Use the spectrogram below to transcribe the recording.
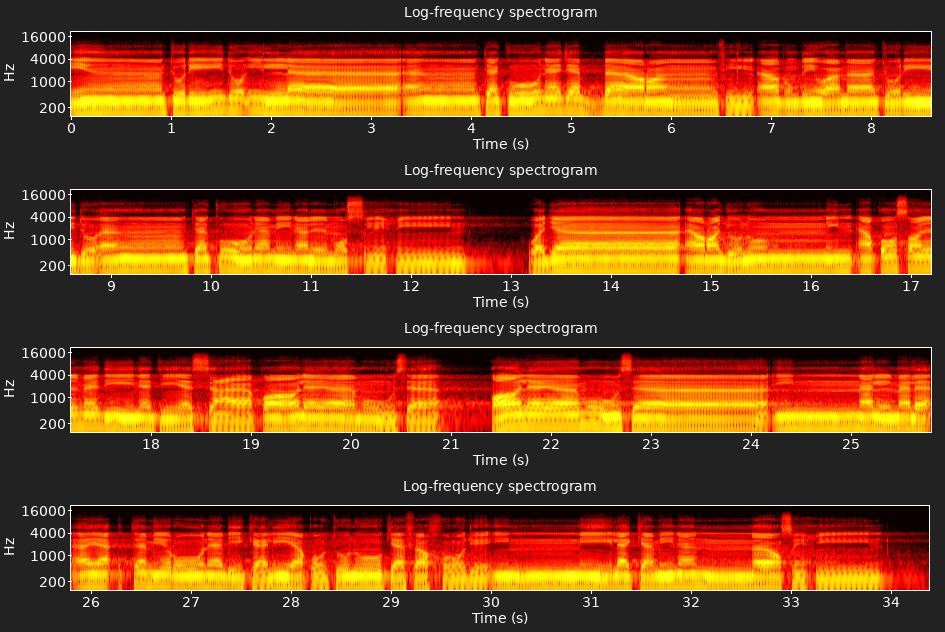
إن تريد إلا أن تكون جبارا في الأرض وما تريد أن تكون من المصلحين. وجاء رجل من أقصى المدينة يسعى قال يا موسى قال يا موسى إن الملأ يأتمرون بك ليقتلوك فاخرج إني لك من الناصحين.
